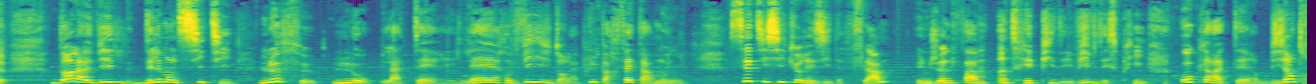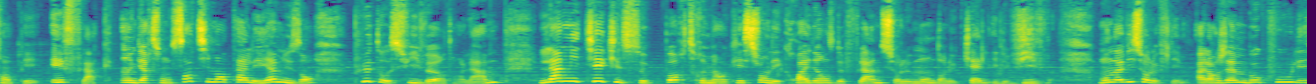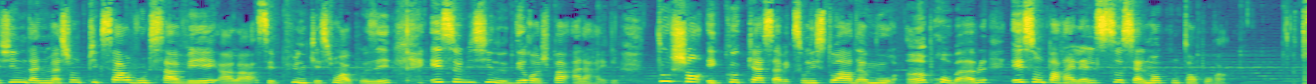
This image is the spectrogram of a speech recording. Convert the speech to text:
Dans la ville d'Element City, le feu, l'eau, la terre et l'air vivent dans la plus parfaite harmonie. C'est ici que réside Flamme, une jeune femme intrépide et vive d'esprit, au caractère bien trempé, et Flack, un garçon sentimental et amusant, plutôt suiveur dans l'âme. L'amitié qu'ils se portent remet en question les croyances de Flamme sur le monde dans lequel ils vivent. Mon avis sur le film. Alors j'aime beaucoup les films d'animation Pixar, vous le savez, ah là, c'est plus une question à poser, et celui-ci ne déroge pas à la règle touchant et cocasse avec son histoire d'amour improbable et son parallèle socialement contemporain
